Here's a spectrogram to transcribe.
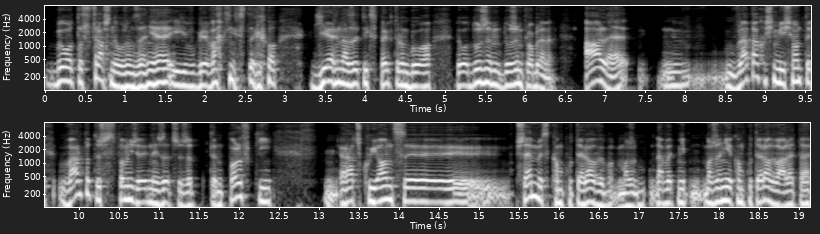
było to straszne urządzenie i wgrywanie z tego gier na ZX Spectrum było, było dużym, dużym problemem. Ale w latach 80. warto też wspomnieć o jednej rzeczy, że ten polski raczkujący przemysł komputerowy, może, nawet nie, może nie komputerowy, ale te,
